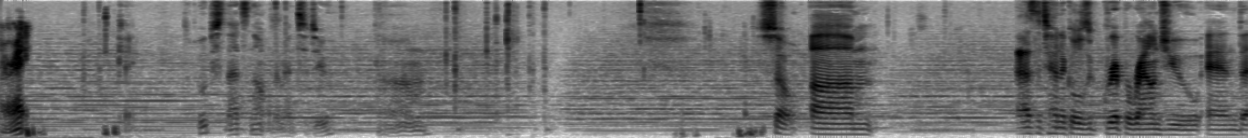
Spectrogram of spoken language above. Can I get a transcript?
All right. Okay. Oops, that's not what I meant to do. Um, so, um, as the tentacles grip around you and the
